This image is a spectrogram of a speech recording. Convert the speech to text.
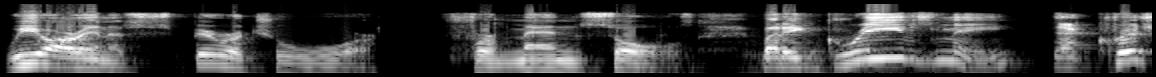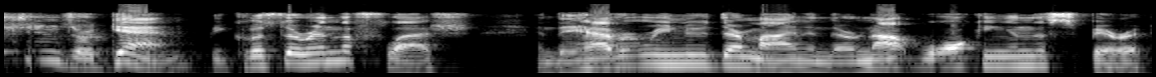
we are in a spiritual war for men's souls. But it grieves me that Christians, are, again, because they're in the flesh and they haven't renewed their mind and they're not walking in the spirit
